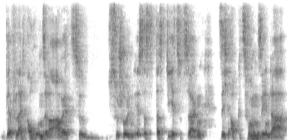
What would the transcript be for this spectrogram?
der vielleicht auch unserer Arbeit zu zu schulden ist, dass, dass die jetzt sozusagen sich auch gezwungen sehen, da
